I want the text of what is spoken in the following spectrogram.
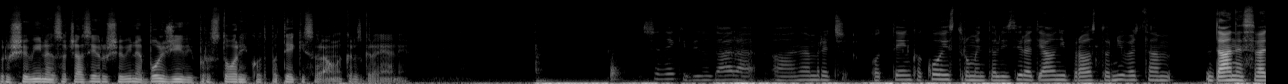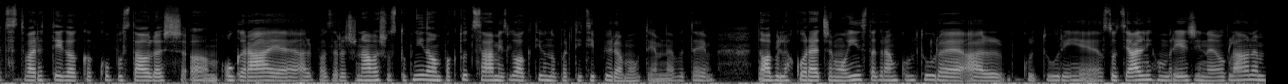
ruševine, da so včasih ruševine bolj živi prostori, kot pa te, ki so ravno kar zgrajeni. Še nekaj bi dodala, uh, namreč o tem, kako instrumentalizirati javni prostor, ni več samo danes več stvar tega, kako postavljaš um, ograje ali pa zaračunavaš vstopnino, ampak tudi sami zelo aktivno participiramo v tem. Ne? V tem dobi lahko rečemo Instagram kulture ali kulturi socialnih omrežij, ne v glavnem.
